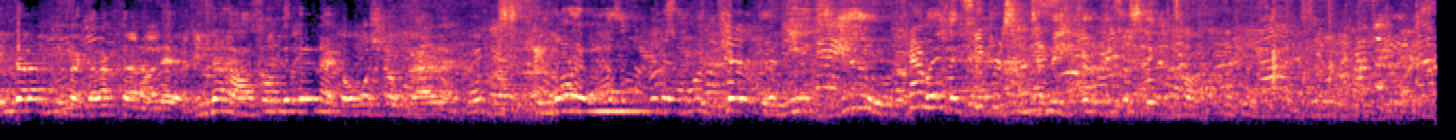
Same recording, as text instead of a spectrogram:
インタラクティブなキャラクターなんでみんなが遊んでくれないと面白くならない。マリオ Thank you.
